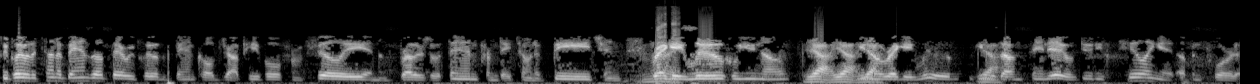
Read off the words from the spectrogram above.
So we play with a ton of bands out there. We play with a band called Drop People from Philly, and the Brothers Within from Daytona Beach, and Nice. Reggae Lou, who you know. Yeah, yeah, You yeah. know Reggae Lou. He Yeah. was out in San Diego. Dude, he's killing it up in Florida.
